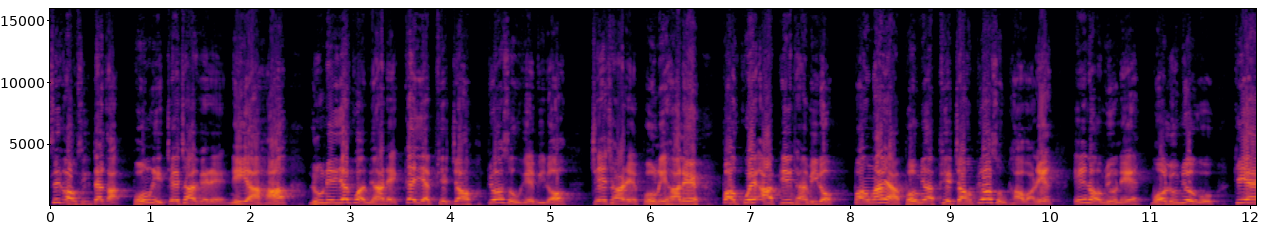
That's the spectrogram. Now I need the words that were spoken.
စစ်ကောင်စီတပ်ကဘုံတွေကျဲချခဲ့တဲ့နေရာဟာလူနေရက်ကွက်များနဲ့ကက်ရက်ဖြစ်ကြောင်းပြောဆိုခဲ့ပြီးတော့ကျဲချတဲ့ဘုံတွေဟာလည်းပောက်ကွဲအားပြင်းထန်ပြီးတော့ပေါင်900ဘုံများဖြစ်ကြောင်းပြောဆိုထားပါတယ်။အင်းတော်မြို့နယ်မော်လူမြို့ကို KIA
